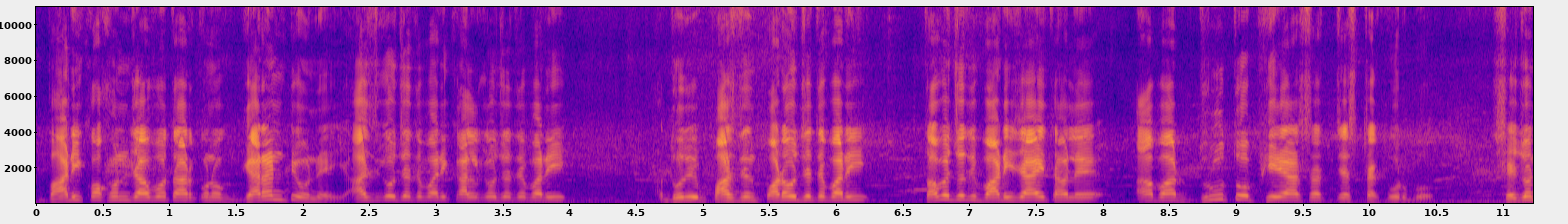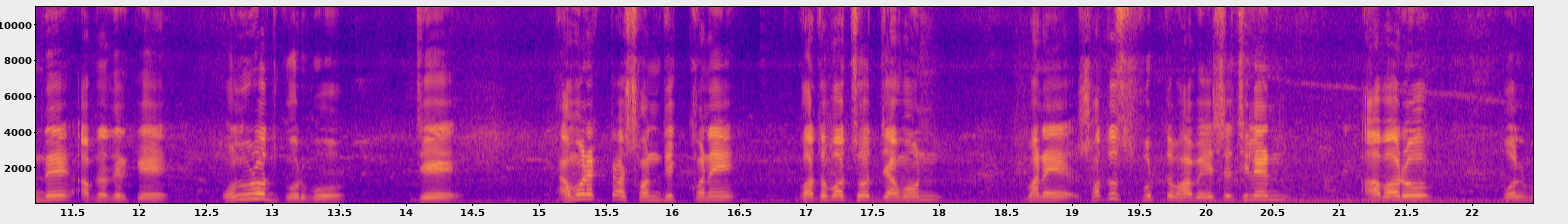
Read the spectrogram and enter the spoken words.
বাড়ি কখন যাব তার কোনো গ্যারান্টিও নেই আজকেও যেতে পারি, কালকেও যেতে পারি, দুদিন, পাঁচ দিন পরেও যেতে পারি তবে যদি বাড়ি যাই তাহলে আবার দ্রুত ফিরে আসার চেষ্টা করব। সেজন্যে আপনাদেরকে অনুরোধ করব যে এমন একটা সন্ধিক্ষণে গত বছর যেমন মানে স্বতঃস্ফূর্তভাবে এসেছিলেন, আবারও বলব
